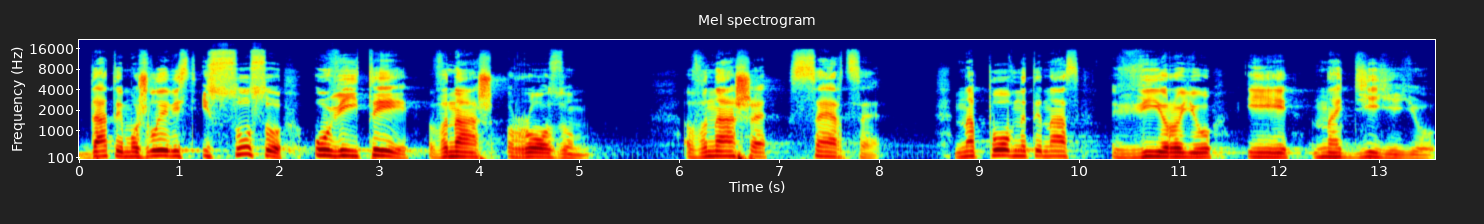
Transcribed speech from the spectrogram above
дати можливість Ісусу увійти в наш розум, в наше серце, наповнити нас вірою і надією.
